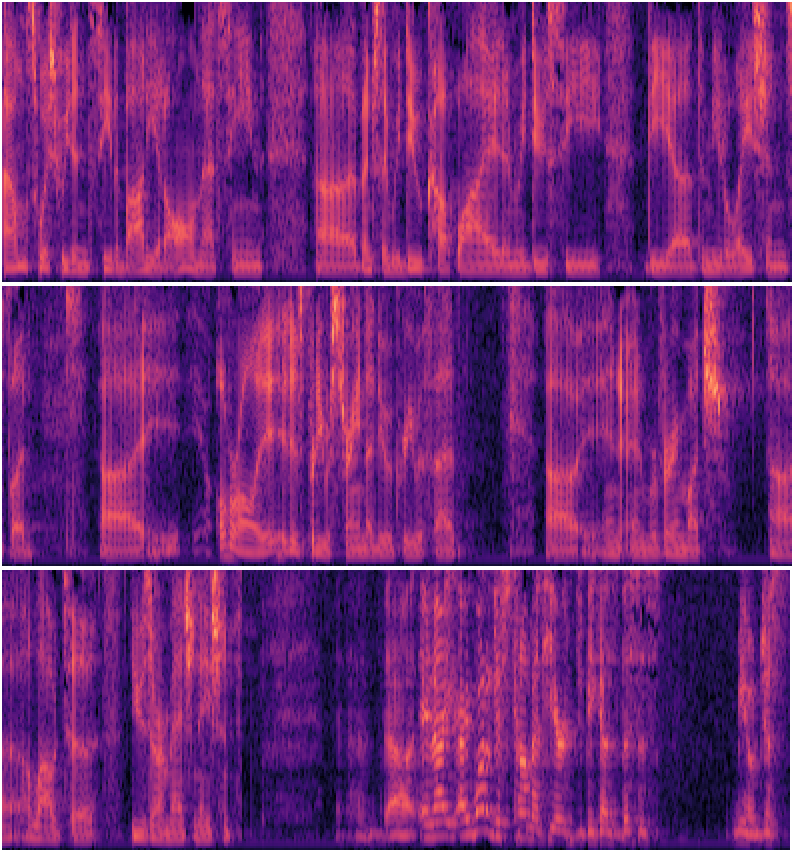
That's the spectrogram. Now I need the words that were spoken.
I almost wish we didn't see the body at all in that scene. Uh, eventually, we do cut wide and we do see the uh, the mutilations, but uh, overall, it, it is pretty restrained. I do agree with that, uh, and and we're very much uh, allowed to use our imagination. And, and I, I want to just comment here because this is you know, just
